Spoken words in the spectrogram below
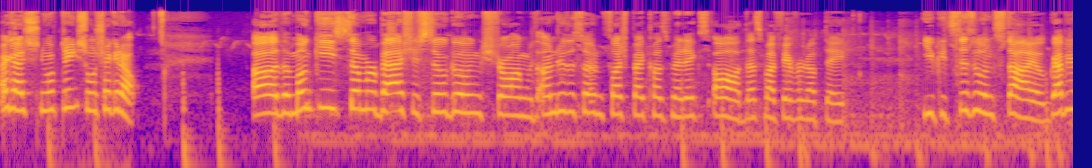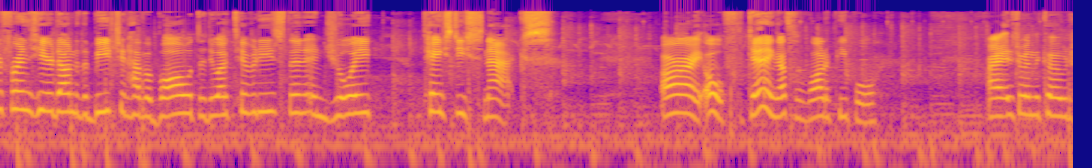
Alright guys, new update, so let's check it out. Uh, the Monkey Summer Bash is still going strong with Under the Sun Flashback Cosmetics. Oh, that's my favorite update. You could sizzle in style. Grab your friends here down to the beach and have a ball with the new activities, then enjoy tasty snacks. Alright, oh, dang, that's a lot of people. Alright, join the code.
